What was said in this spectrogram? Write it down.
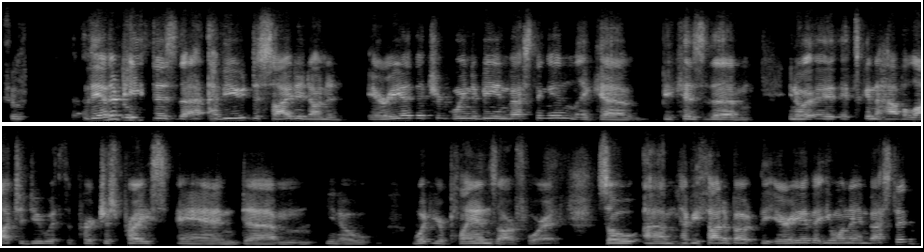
Sure. The other piece is that have you decided on an area that you're going to be investing in? Like, uh, because the, you know, it, it's going to have a lot to do with the purchase price and, um, you know, what your plans are for it. So, um, have you thought about the area that you want to invest in?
